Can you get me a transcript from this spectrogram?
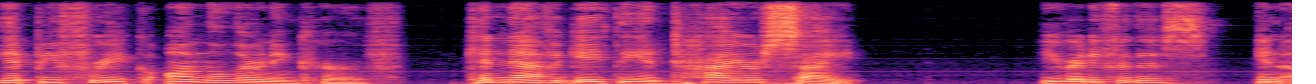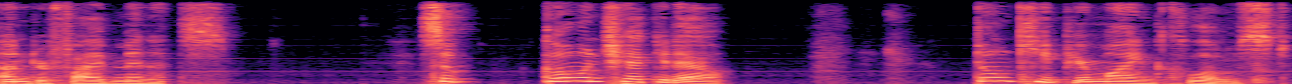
hippie freak on the learning curve can navigate the entire site. You ready for this? In under five minutes. So go and check it out. Don't keep your mind closed.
